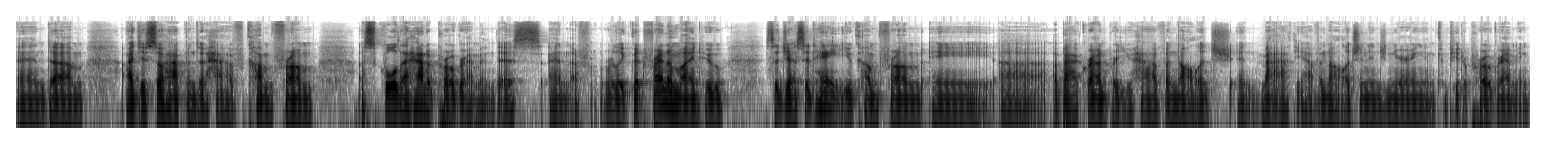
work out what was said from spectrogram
And um, I just so happened to have come from a school that had a program in this, and a really good friend of mine who suggested, "Hey, you come from a uh, a background where you have a knowledge in math, you have a knowledge in engineering and computer programming.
